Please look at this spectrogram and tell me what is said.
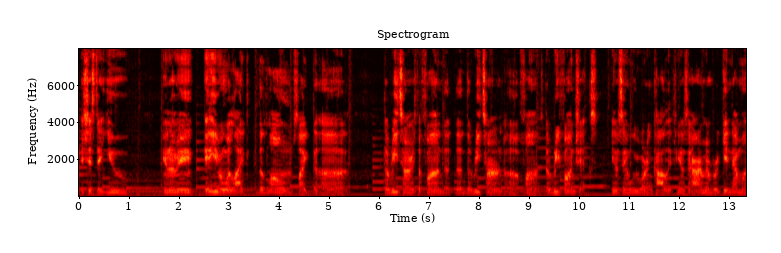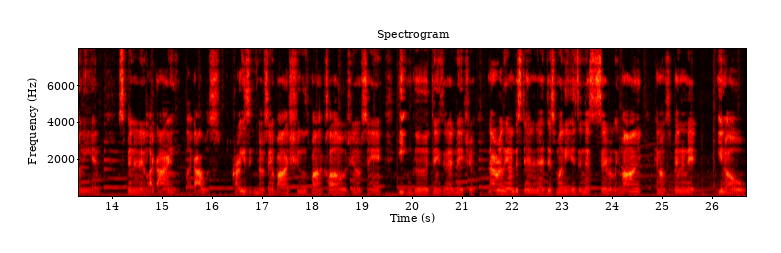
It's just that you, you know what I mean? And even with like the loans, like the uh the returns, the fund, the the, the return uh funds, the refund checks. You know what I'm saying? We were in college. You know what I'm saying? I remember getting that money and spending it like I ain't like I was crazy. You know what I'm saying? Buying shoes, buying clothes, you know what I'm saying? Eating good, things of that nature. Not really understanding that this money isn't necessarily mine and I'm spending it, you know,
